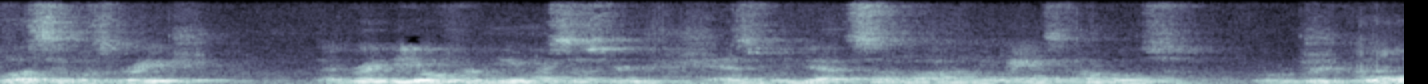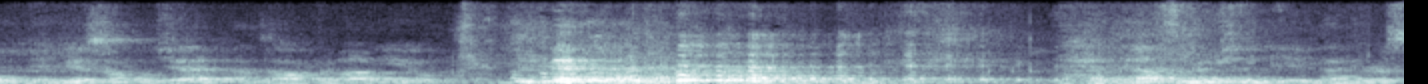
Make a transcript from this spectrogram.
Plus, it was great, a great deal for me and my sister, as we got some uh, new aunts and uncles who were pretty cool. And yes, Uncle Chet, I'm talking about you. Not to mention the adventurous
